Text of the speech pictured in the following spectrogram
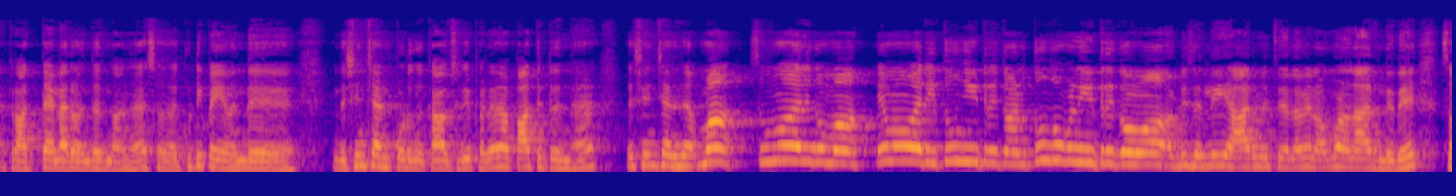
அப்புறம் அத்தை எல்லாரும் வந்திருந்தாங்க. ஸோ அந்த குட்டி பையன் வந்து இந்த ஷின்சான் போடுங்கக்கா அப்படின்னு சொல்லி பார்த்தா நான் பார்த்துட்டு இருந்தேன். இந்த ஷின்சான் அம்மா சும்மா இருக்கம்மா ஏமா மாதிரி தூங்கிட்டு இருக்கான் தூங்க பண்ணிகிட்டு இருக்கோமா அப்படின்னு சொல்லி ஆரம்பிச்சது எல்லாமே ரொம்ப நல்லா இருந்தது. ஸோ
